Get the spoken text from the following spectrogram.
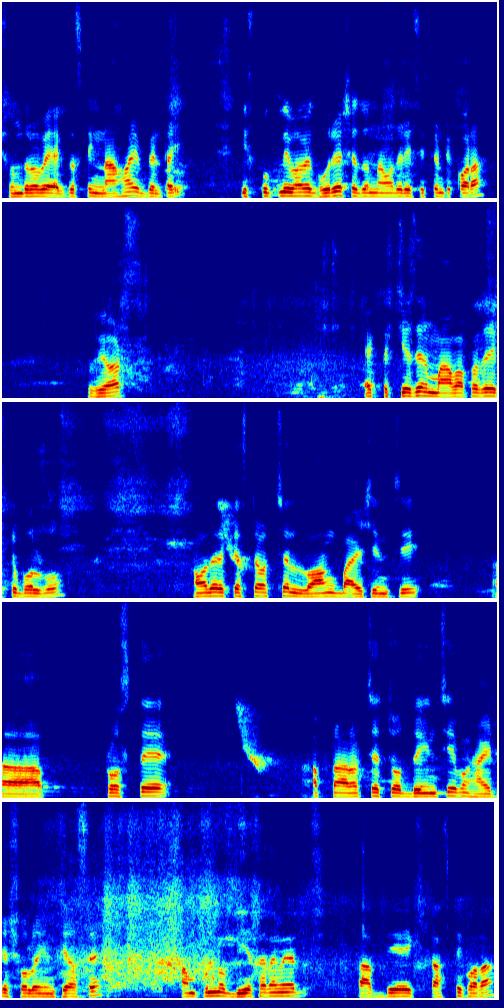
সুন্দরভাবে অ্যাডজাস্টিং না হয়। বেলটা স্মুথলিভাবে ঘুরে সেজন্য আমাদের এই সিস্টেমটি করা। ভিউয়ার্স একটা কেজের মাপ আপনাদের একটু বলব। আমাদের কেসটা হচ্ছে লং বাইশ ইঞ্চি। আহ, প্রস্থে আপনার হচ্ছে চোদ্দ ইঞ্চি এবং হাইটে ষোলো ইঞ্চি আছে। সম্পূর্ণ বিএসআরএম এর তাপ দিয়ে কাজটি করা।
